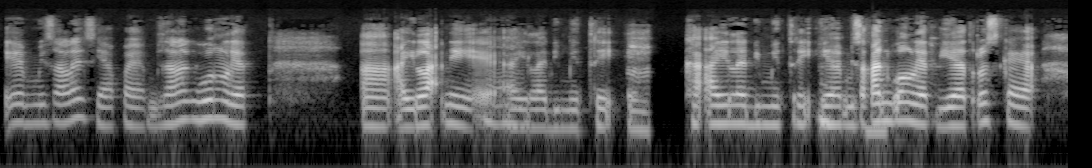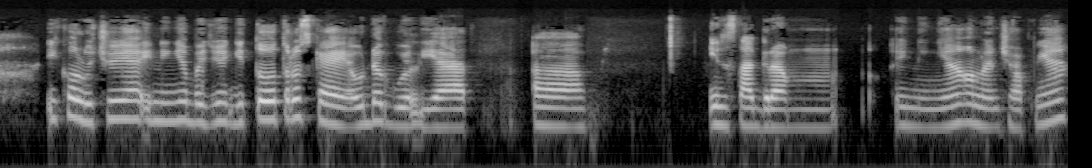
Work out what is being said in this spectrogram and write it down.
ya misalnya siapa ya misalnya gue ngeliat eh, Ayla nih eh, Mm-mm. Ayla Dimitri eh, Kak Ayla Dimitri ya misalkan gue ngeliat dia terus kayak ih kok lucu ya ininya bajunya gitu terus kayak ya udah gue lihat eh, Instagram ininya online shopnya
